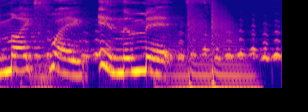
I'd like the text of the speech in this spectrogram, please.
Boy Mike Swain in the mix.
